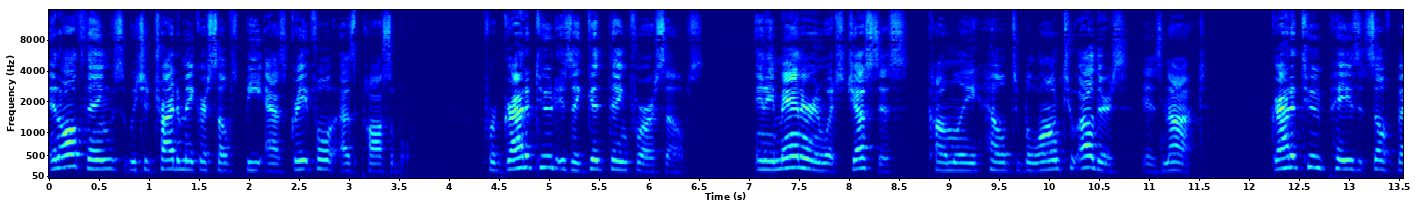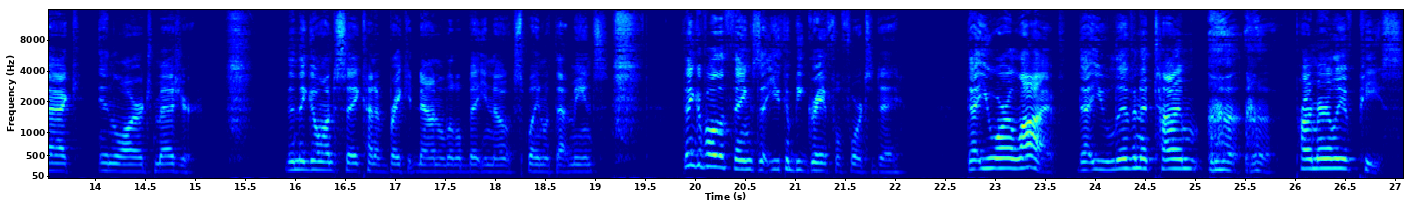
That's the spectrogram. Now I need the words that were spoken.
In all things, we should try to make ourselves be as grateful as possible, for gratitude is a good thing for ourselves in a manner in which justice, commonly held to belong to others, is not. Gratitude pays itself back in large measure. Then they go on to say, kind of break it down a little bit, you know, explain what that means. Think of all the things that you can be grateful for today. That you are alive, that you live in a time primarily of peace,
